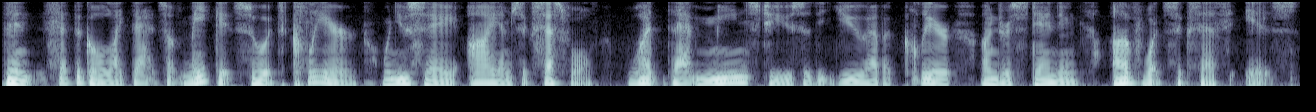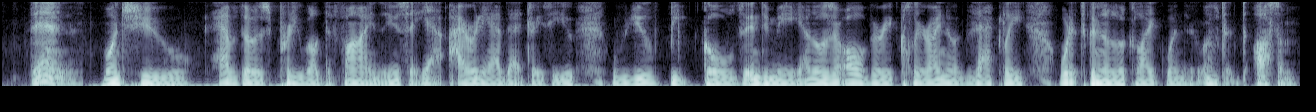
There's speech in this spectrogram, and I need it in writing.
Then set the goal like that. So make it so it's clear when you say, I am successful what that means to you so that you have a clear understanding of what success is. Then, once you have those pretty well defined, and you say, "Yeah, I already have that, Tracy. You, you've beat goals into me. Those are all very clear. I know exactly what it's going to look like when they're oh, awesome.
